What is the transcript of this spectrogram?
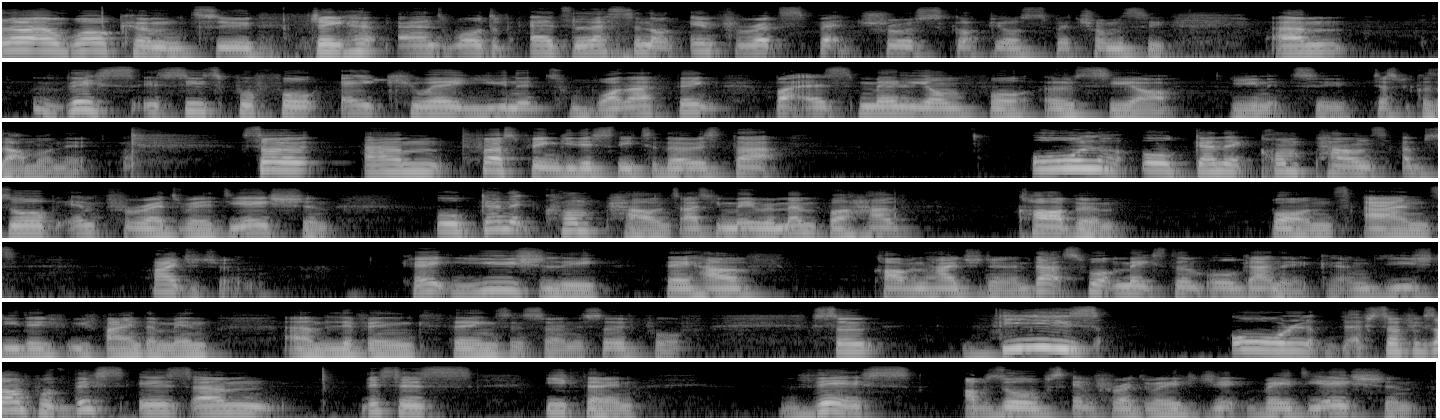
Hello and welcome to JHEP and World of Ed's lesson on infrared spectroscopy or spectrometry. Um, this is suitable for AQA Unit 1, I think, but it's mainly on for OCR Unit 2, just because I'm on it. So, um, the first thing you just need to know is that all organic compounds absorb infrared radiation. Organic compounds, as you may remember, have carbon bonds and hydrogen. Okay, usually they have carbon hydrogen, and that's what makes them organic. And usually they, you find them in um, living things and so on and so forth. So these all, so for example, this is um, this is ethane. This absorbs infrared radi- radiation,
